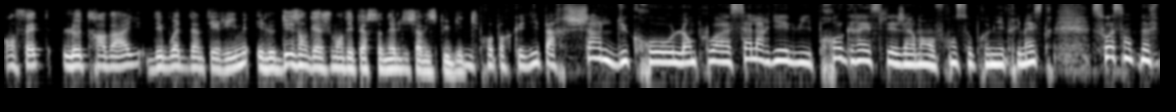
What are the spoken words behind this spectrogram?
en fait le travail des boîtes d'intérim et le désengagement des personnels du service public. Propos recueillis par Charles Ducrot. L'emploi salarié, lui, progresse légèrement en France au premier trimestre. 69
